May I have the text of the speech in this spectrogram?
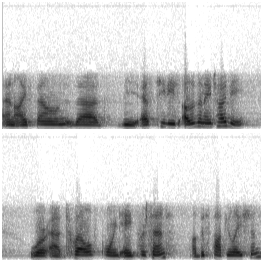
and I found that the STDs other than HIV were at 12.8% of this population.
